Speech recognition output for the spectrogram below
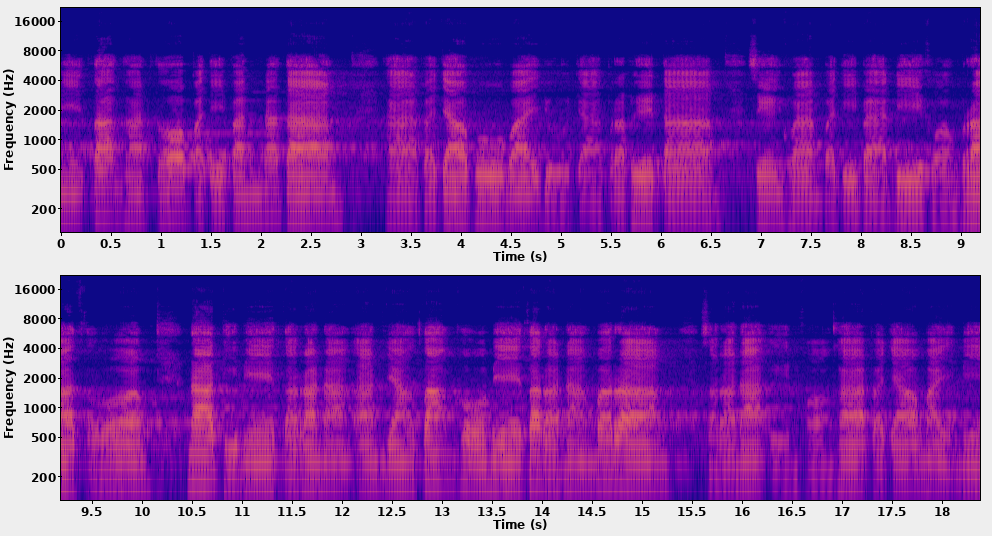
มิตั้งขัดโสปฏิปันนตัง ข้าพระเจ้าผู้ไว้อยู่จากประพฤติตาม ซึ่งความปฏิบัติดีของพระสงฆ์นาทิเมตรนังอันยังสังโฆเมตรนังวรังสารณะอื่นของข้าพระเจ้าไม่มี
